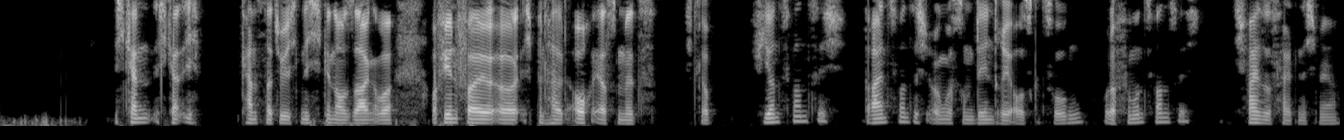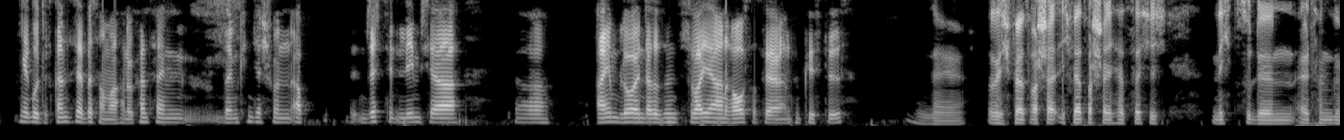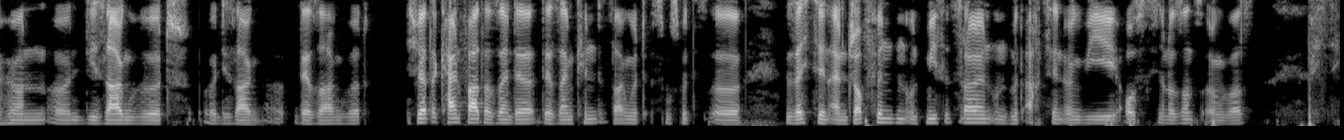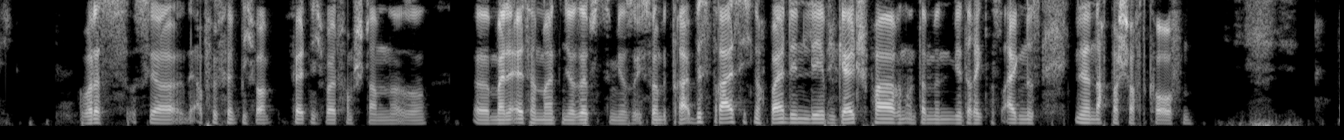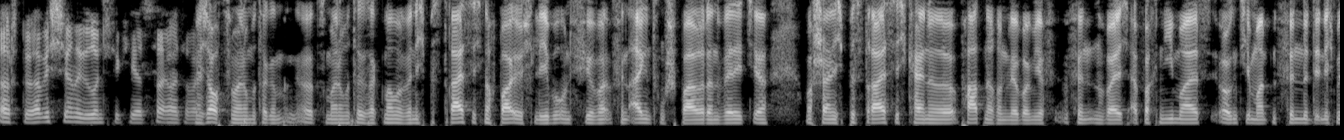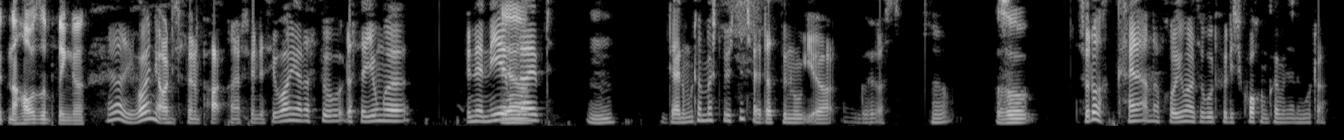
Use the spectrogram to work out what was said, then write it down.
Ich kann, ich kann, ich kann es natürlich nicht genau sagen, aber auf jeden Fall, äh, ich bin halt auch erst mit, ich glaube, 24, 23, irgendwas um den Dreh ausgezogen. Oder 25? Ich weiß es halt nicht mehr. Ja gut, das kannst du ja besser machen. Du kannst dein, deinem Kind ja schon ab dem 16. Lebensjahr äh, einbläuen, dass es in zwei Jahren raus aus der ganzen Kiste ist. Nee. Also ich werde wahrscheinlich, ich werde wahrscheinlich tatsächlich nicht zu den Eltern gehören, äh, die sagen wird, äh, die sagen, äh, der sagen wird. Ich werde kein Vater sein, der, der seinem Kind sagen wird, es muss mit äh, 16 einen Job finden und Miete zahlen und mit 18 irgendwie ausziehen oder sonst irgendwas. Piss dich. Aber das ist ja, der Apfel fällt nicht, fällt nicht weit vom Stamm. Ne? Also äh, meine Eltern meinten ja selbst zu mir so, ich soll mit drei, bis 30 noch bei denen leben, Geld sparen und dann mir direkt was eigenes in der Nachbarschaft kaufen. Ach, du habe ich schöne Grundstücke hier. Habe ich auch zu meiner Mutter äh, zu meiner Mutter gesagt, Mama, wenn ich bis 30 noch bei euch lebe und für für ein Eigentum spare, dann werdet ihr wahrscheinlich bis 30 keine Partnerin mehr bei mir finden, weil ich einfach niemals irgendjemanden finde, den ich mit nach Hause bringe. Ja, die wollen ja auch nicht, dass du einen Partner findest. Die wollen ja, dass du, dass der Junge in der Nähe Ja. bleibt. Mhm. Deine Mutter möchte bestimmt ja, dass du nur ihr gehörst. Ja. Also Es wird doch keine andere Frau jemals so gut für dich kochen können wie deine Mutter.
